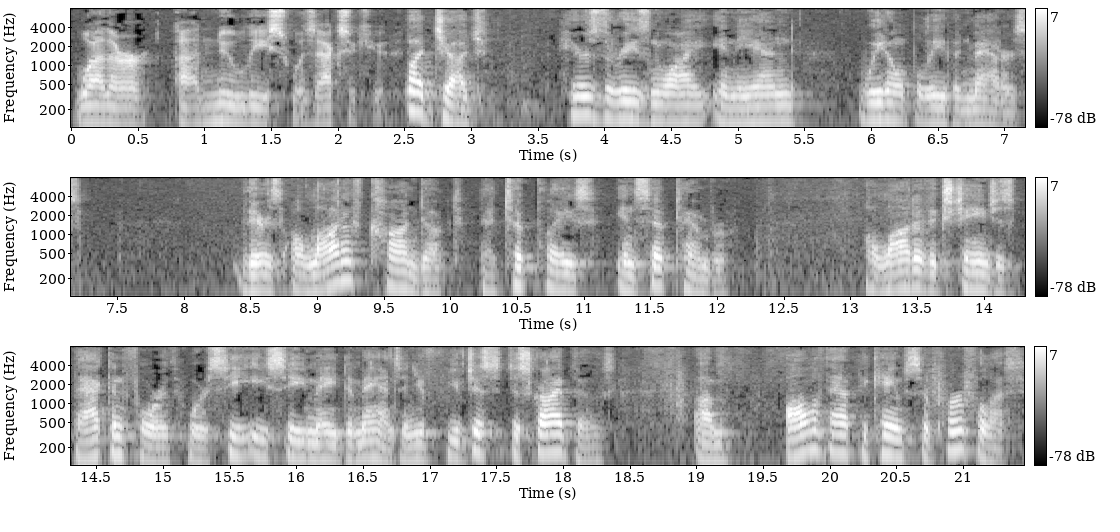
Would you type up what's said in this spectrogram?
whether a new lease was executed. But, Judge, here's the reason why, in the end, we don't believe it matters. There's a lot of conduct that took place in September, a lot of exchanges back and forth where CEC made demands, and you've, you've just described those. Um, All of that became superfluous.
